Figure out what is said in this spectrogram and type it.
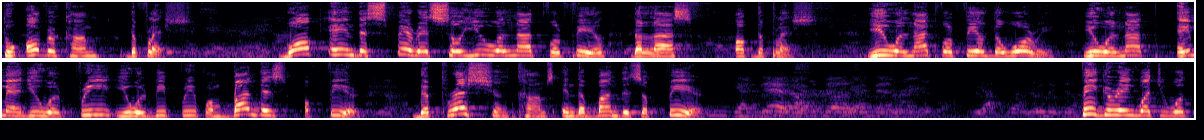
to overcome the flesh. Walk in the spirit so you will not fulfill the lust of the flesh. You will not fulfill the worry. You will not, amen, you will free, you will be free from bondage of fear. Depression comes in the bondage of fear. figuring what you will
